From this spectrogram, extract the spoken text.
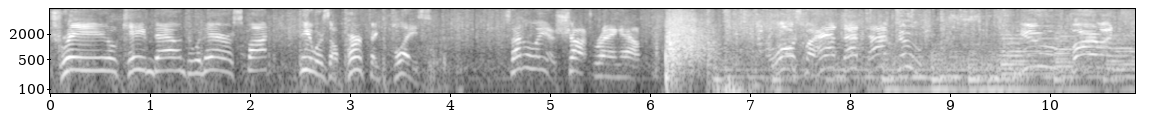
trail came down to a narrow spot. It was a perfect place. Suddenly, a shot rang out. I lost my hat that time, too. You varmint!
